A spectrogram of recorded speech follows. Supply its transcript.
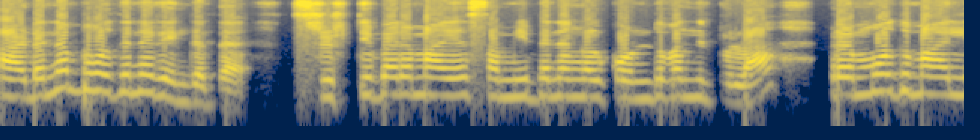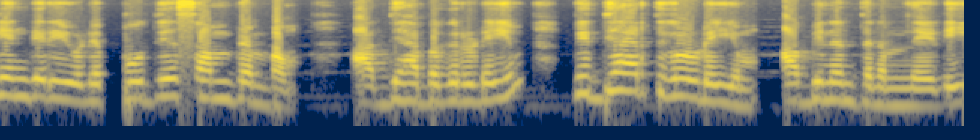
പഠനബോധന രംഗത്ത് സൃഷ്ടിപരമായ സമീപനങ്ങൾ കൊണ്ടുവന്നിട്ടുള്ള പ്രമോദ് മാല്യങ്കരിയുടെ പുതിയ സംരംഭം അധ്യാപകരുടെയും വിദ്യാർത്ഥികളുടെയും അഭിനന്ദനം നേടി.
